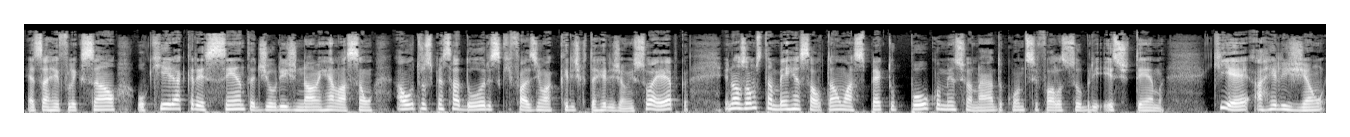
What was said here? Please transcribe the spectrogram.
essa reflexão, o que ele acrescenta de original em relação a outros pensadores que faziam a crítica da religião em sua época. E nós vamos também ressaltar um aspecto pouco mencionado quando se fala sobre este tema, que é a religião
